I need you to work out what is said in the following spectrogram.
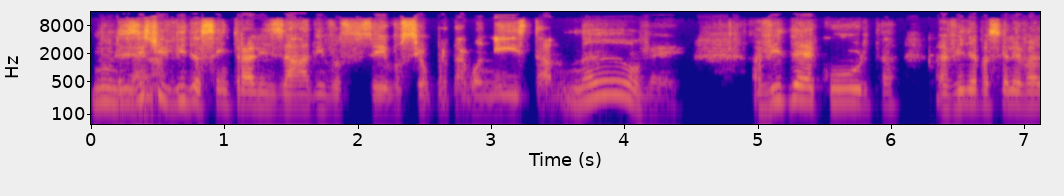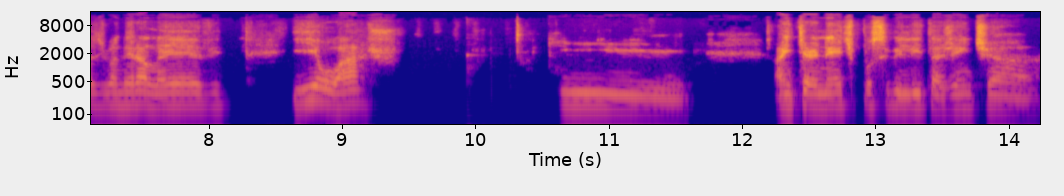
Não é existe vida centralizada em você, você é o protagonista. Não, velho. A vida é curta, a vida é para ser levada de maneira leve. E eu acho que a internet possibilita a gente a,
